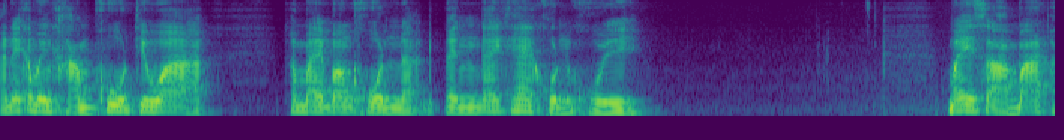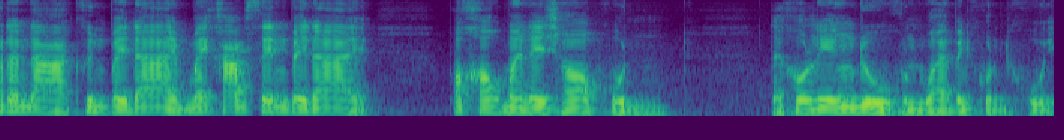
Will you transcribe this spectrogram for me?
อันนี้ก็เป็นคำพูดที่ว่าทำไมบางคนอะ เป็นได้แค่คนคุย ไม่สามารถพัฒนาขึ้นไปได้ ไม่ข้ามเส้นไปได้ เพราะเขาไม่ได้ชอบคุณ แต่เขาเลี้ยงดูคุณไว้เป็นคนคุย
